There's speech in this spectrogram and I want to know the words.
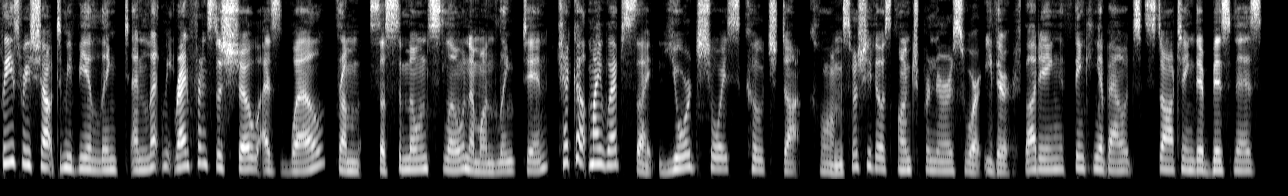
Please reach out to me via LinkedIn and let me reference the show as well from so Simone Sloan. I'm on LinkedIn. Check out my website, yourchoicecoach.com, especially those entrepreneurs who are either budding, thinking about starting their business,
